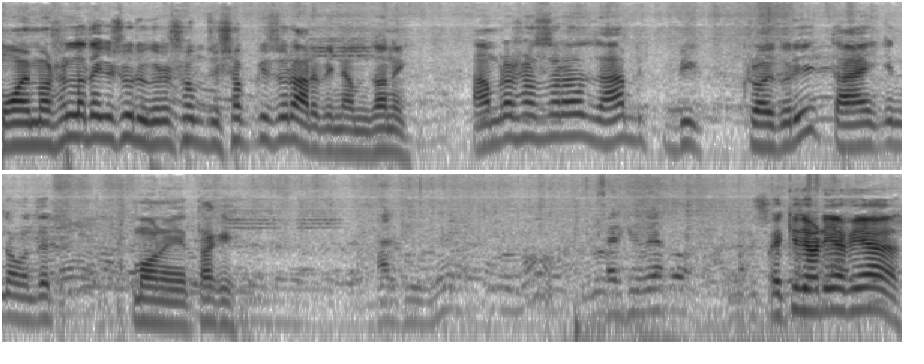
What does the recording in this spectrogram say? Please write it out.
ময় মশলা থেকে শুরু করে সবজি সব কিছুর আরবি নাম জানে। আমরা সচরাচর যা বিক্রয় করি তাই কিন্তু আমাদের মনে থাকে। এক কেজি পেঁয়াজ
